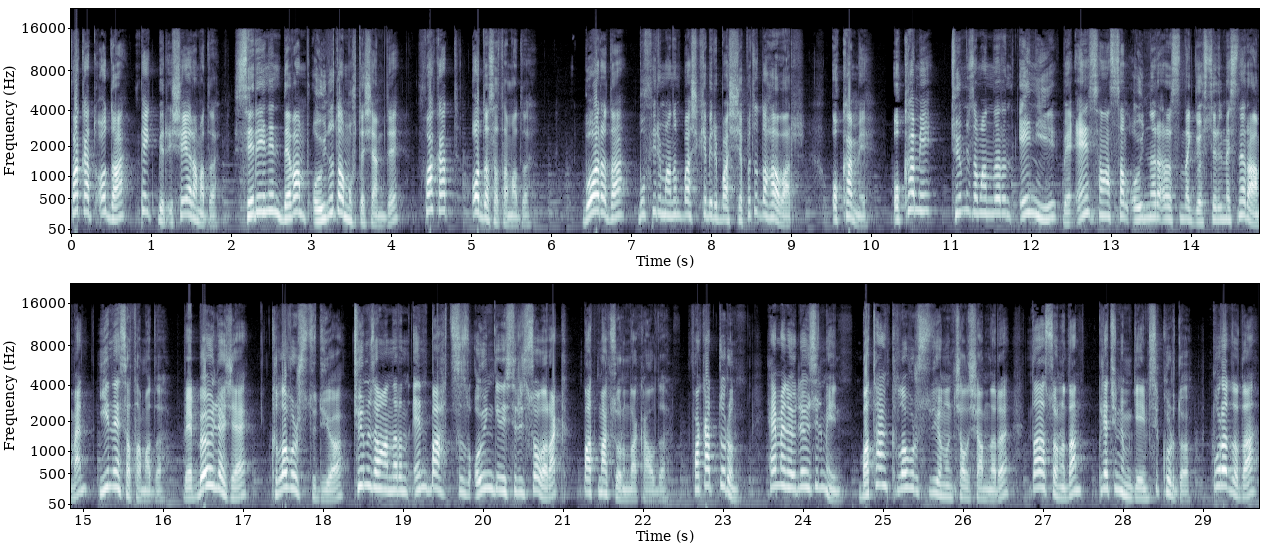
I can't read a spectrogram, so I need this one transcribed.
Fakat o da pek bir işe yaramadı. Serinin devam oyunu da muhteşemdi. Fakat o da satamadı. Bu arada bu firmanın başka bir başyapıtı daha var. Okami. Okami tüm zamanların en iyi ve en sanatsal oyunları arasında gösterilmesine rağmen yine satamadı. Ve böylece Clover Studio tüm zamanların en bahtsız oyun geliştiricisi olarak batmak zorunda kaldı. Fakat durun, hemen öyle üzülmeyin. Batan Clover Studio'nun çalışanları daha sonradan Platinum Games'i kurdu. Burada da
